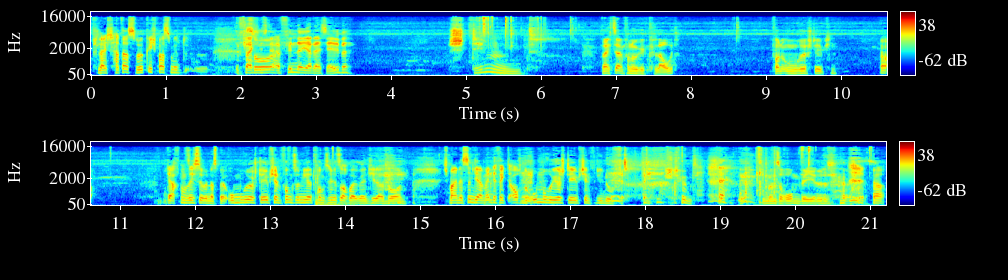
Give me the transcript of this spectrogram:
vielleicht hat das wirklich was mit. Vielleicht So- ist der Erfinder ja derselbe. Stimmt. Vielleicht ist es einfach nur geklaut. Von Umrührstäbchen. Die dachten sich so, wenn das bei Umrührstäbchen funktioniert, funktioniert es auch bei Ventilatoren. Ich meine, es sind ja im Endeffekt auch nur Umrührstäbchen für die Luft. Stimmt. Wie man so rumwedelt. Ja.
